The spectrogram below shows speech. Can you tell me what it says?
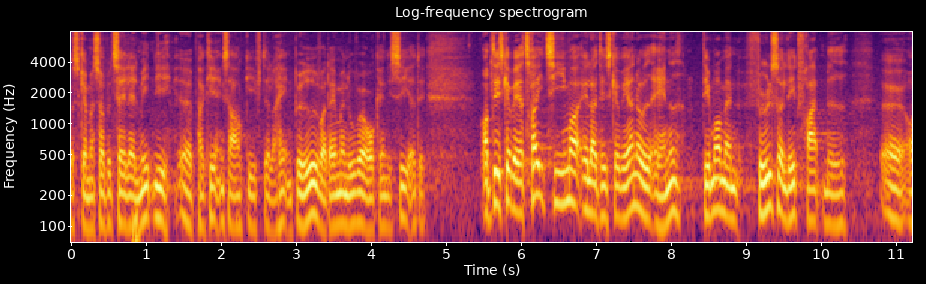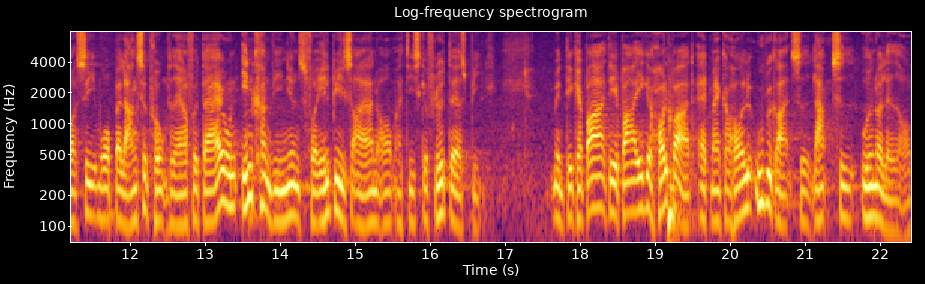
skal man så betale almindelig øh, parkeringsafgift eller have en bøde, hvordan man nu vil organisere det. Om det skal være tre timer, eller det skal være noget andet, det må man føle sig lidt frem med øh, og se, hvor balancepunktet er. For der er jo en inconvenience for elbilsejerne om, at de skal flytte deres bil. Men det, kan bare, det er bare ikke holdbart, at man kan holde ubegrænset lang tid uden at lade op.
